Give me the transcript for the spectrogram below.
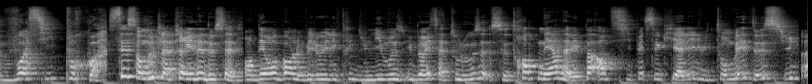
voici pourquoi. C'est sans doute la pire idée de sa vie. En dérobant le vélo électrique d'une livreuse Uber à Toulouse, ce trentenaire n'avait pas anticipé ce qui allait lui tomber dessus.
